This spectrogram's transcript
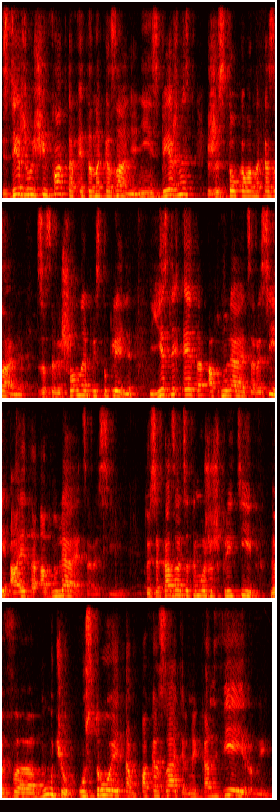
Сдерживающий фактор — это наказание, неизбежность жестокого наказания за совершенное преступление. Если это обнуляется Россией, а это обнуляется Россией, то есть, оказывается, ты можешь прийти в э, Бучу, устроить там показательный, конвейерный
